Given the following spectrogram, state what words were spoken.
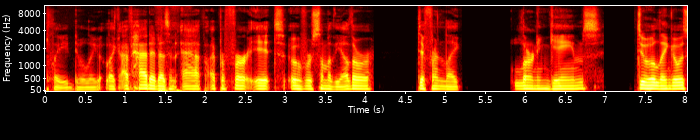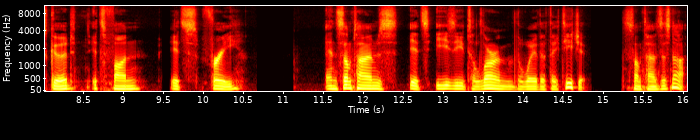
played Duolingo. Like I've had it as an app. I prefer it over some of the other different like learning games. Duolingo is good. It's fun. It's free. And sometimes it's easy to learn the way that they teach it. Sometimes it's not.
